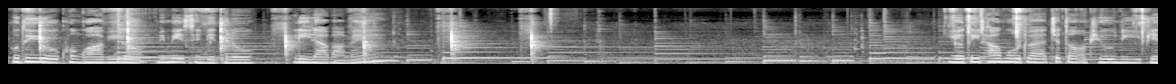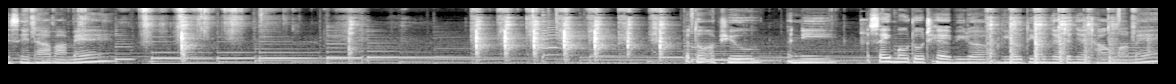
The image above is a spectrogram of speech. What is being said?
ဘူးဒီကိုခွန်ခွာပြီးတော့မိမိအဆင်ပြေသလိုလီးထားပါမယ် မြုပ်တီထောင်းမှုအတွက်ကျွတ်သွန်အဖြူနီပြင်ဆင်ထားပါမယ်ကျွတ်သွန်အဖြူအနီအစိမ့်မုတ်တို့ထည့်ပြီးတော့မြုပ်တီမညက်တညက်ထောင်းပါမယ်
